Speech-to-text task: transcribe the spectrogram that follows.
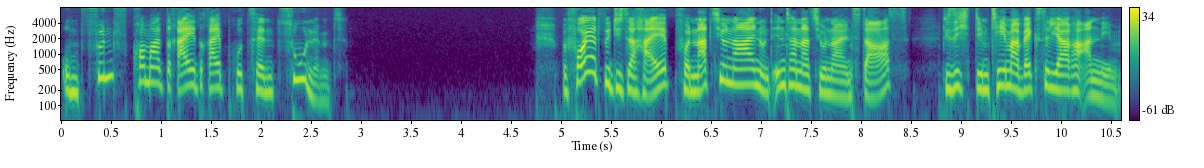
um 5,33 Prozent zunimmt. Befeuert wird dieser Hype von nationalen und internationalen Stars, die sich dem Thema Wechseljahre annehmen.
